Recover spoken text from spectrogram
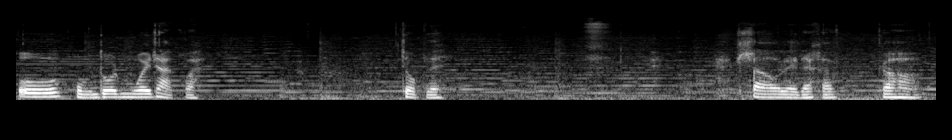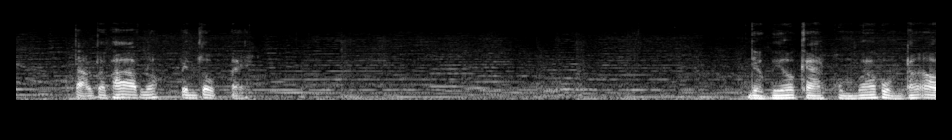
โอ้ ผมโดนมวยดักว่ะ จบเลยเศร้าเลยนะครับ ก็ตามสภาพเนาะเป็นศพไป เดี๋ยวมีโอกาสผมว่าผมต้องเอา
